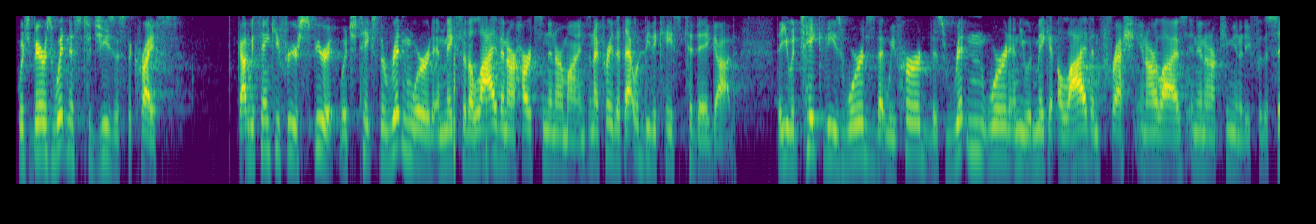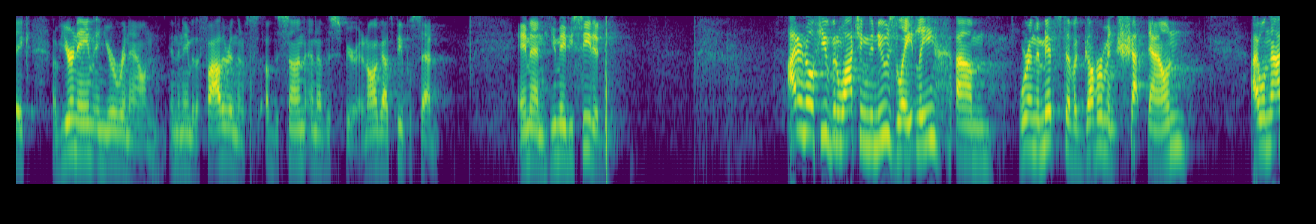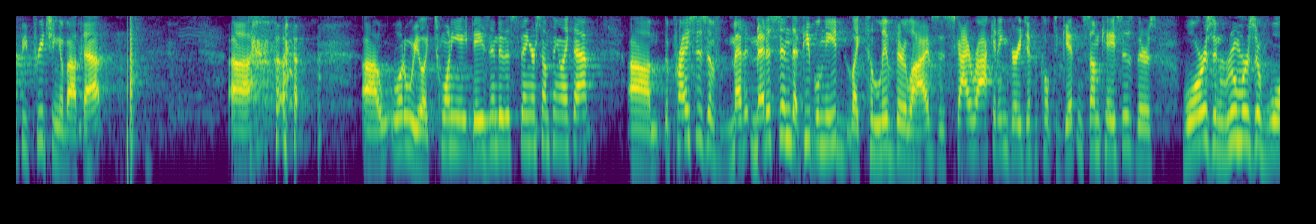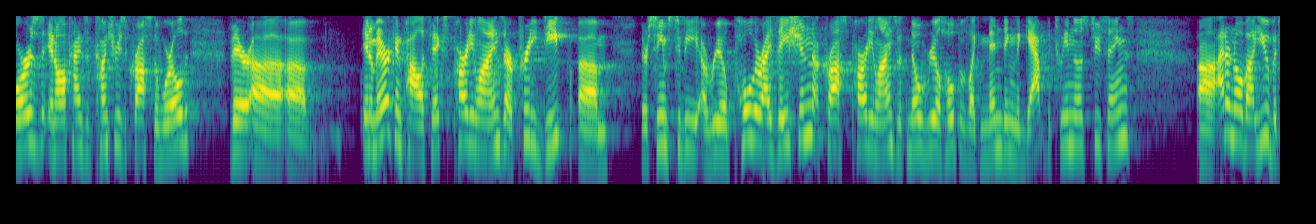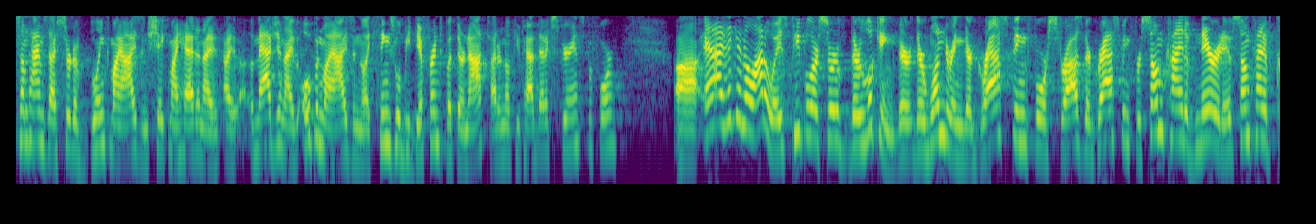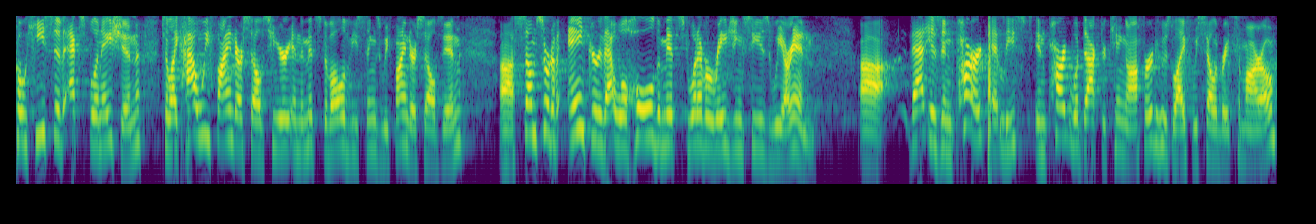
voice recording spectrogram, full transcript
which bears witness to Jesus the Christ God, we thank you for your spirit, which takes the written word and makes it alive in our hearts and in our minds. And I pray that that would be the case today, God. That you would take these words that we've heard, this written word, and you would make it alive and fresh in our lives and in our community for the sake of your name and your renown. In the name of the Father, and of the Son, and of the Spirit. And all God's people said, Amen. You may be seated. I don't know if you've been watching the news lately. Um, we're in the midst of a government shutdown. I will not be preaching about that. Uh, uh, what are we, like 28 days into this thing or something like that? Um, the prices of med- medicine that people need, like to live their lives, is skyrocketing, very difficult to get in some cases. There's wars and rumors of wars in all kinds of countries across the world. There, uh, uh, in American politics, party lines are pretty deep. Um, there seems to be a real polarization across party lines with no real hope of like mending the gap between those two things. Uh, I don't know about you, but sometimes I sort of blink my eyes and shake my head, and I, I imagine I open my eyes and like things will be different, but they're not. I don't know if you've had that experience before. Uh, and I think in a lot of ways, people are sort of, they're looking, they're, they're wondering, they're grasping for straws, they're grasping for some kind of narrative, some kind of cohesive explanation to like how we find ourselves here in the midst of all of these things we find ourselves in. Uh, some sort of anchor that will hold amidst whatever raging seas we are in. Uh, that is in part, at least, in part what Dr. King offered, whose life we celebrate tomorrow,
